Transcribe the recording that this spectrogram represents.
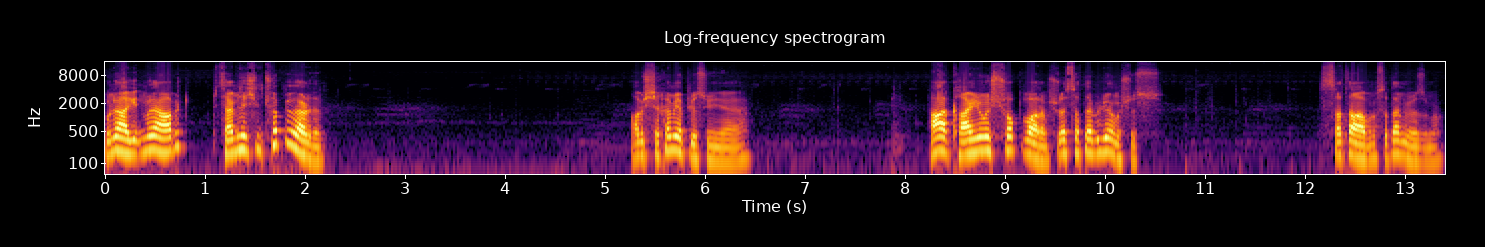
Bu ne, bu ne abi? Sen bize şimdi çöp mü verdin? Abi şaka mı yapıyorsun ya? Ha Canyon Shop varmış. Şurada satabiliyormuşuz. Sat abi satamıyoruz mu?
